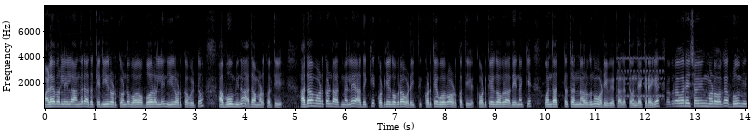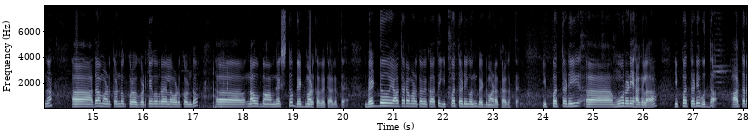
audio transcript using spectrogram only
ಮಳೆ ಬರಲಿಲ್ಲ ಅಂದರೆ ಅದಕ್ಕೆ ನೀರು ಹೊಡ್ಕೊಂಡು ಬೋ- ಬೋರಲ್ಲಿ ನೀರು ಹೊಡ್ಕೊಬಿಟ್ಟು ಆ ಭೂಮಿನ ಹದ ಮಾಡ್ಕೋತೀವಿ. ಹದ ಮಾಡ್ಕೊಂಡು ಆದಮೇಲೆ ಅದಕ್ಕೆ ಕೊಟ್ಟಿಗೆ ಗೊಬ್ಬರ ಹೊಡಿತೀವಿ. ಕೊಟ್ಟಿಗೆ ಗೊಬ್ಬರ ಹೊಡ್ಕೋತೀವಿ. ಕೊಟ್ಟಿಗೆ ಗೊಬ್ಬರ ಅದೇನಕ್ಕೆ ಒಂದು ಹತ್ತು ಟನ್ವರೆಗೂ ಹೊಡಿಬೇಕಾಗತ್ತೆ ಒಂದು ಎಕರೆಗೆ. ಫೆಬ್ರವರಿ ಶೋವಿಂಗ್ ಮಾಡುವಾಗ ಭೂಮಿನ ಹದ ಮಾಡ್ಕೊಂಡು ಕೊಟ್ಟಿಗೆ ಗೊಬ್ಬರ ಎಲ್ಲ ಹೊಡ್ಕೊಂಡು ನಾವು ನೆಕ್ಸ್ಟು ಬೆಡ್ ಮಾಡ್ಕೋಬೇಕಾಗತ್ತೆ. ಬೆಡ್ಡು ಯಾವ ಥರ ಮಾಡ್ಕೋಬೇಕಾಗತ್ತೆ? ಇಪ್ಪತ್ತಡಿಗೆ ಒಂದು ಬೆಡ್ ಮಾಡೋಕ್ಕಾಗತ್ತೆ. ಇಪ್ಪತ್ತಡಿ ಮೂರಡಿ ಹಗಲ ಇಪ್ಪತ್ತಡಿ ಉದ್ದ. ಆ ಥರ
